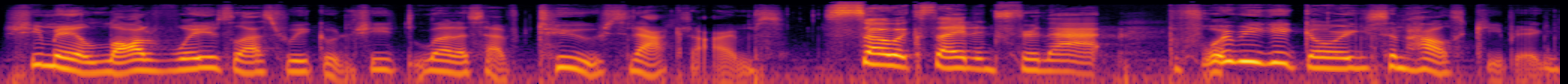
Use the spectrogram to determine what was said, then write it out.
She made a lot of waves last week when she let us have two snack times. So excited for that. Before we get going, some housekeeping.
